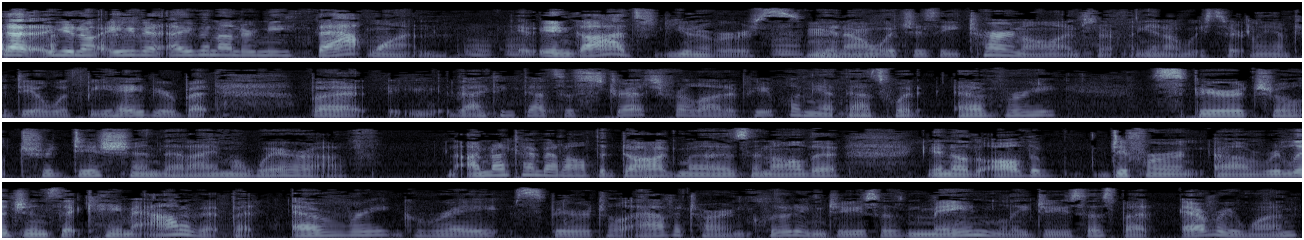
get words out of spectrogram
that you know even even underneath that one i- in God's universe, you mm-hmm. know, which is eternal, and certainly you know we certainly have to deal with behavior, but but I think that's a stretch for a lot of people, and yet that's what every spiritual tradition that I'm aware of. I'm not talking about all the dogmas and all the, you know, the, all the different uh, religions that came out of it, but every great spiritual avatar, including Jesus, mainly Jesus, but everyone,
